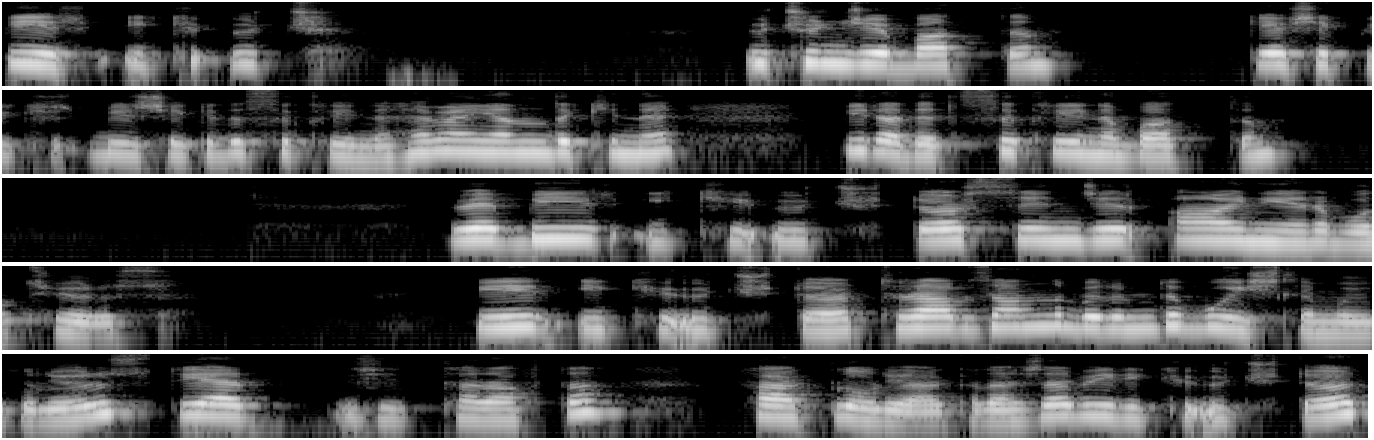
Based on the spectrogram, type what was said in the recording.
1 2 3 Üçüncüye battım. Gevşek bir, bir şekilde sık iğne. Hemen yanındakine bir adet sık iğne battım. Ve 1, 2, 3, 4 zincir aynı yere batıyoruz. 1, 2, 3, 4. Trabzanlı bölümde bu işlemi uyguluyoruz. Diğer tarafta farklı oluyor arkadaşlar. 1, 2, 3, 4.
